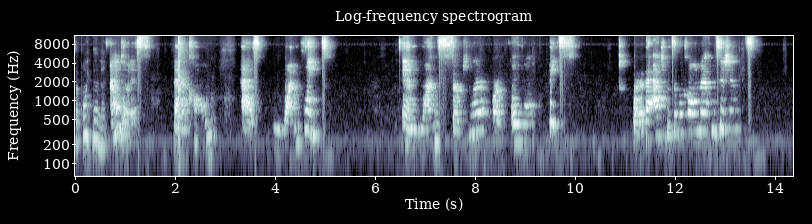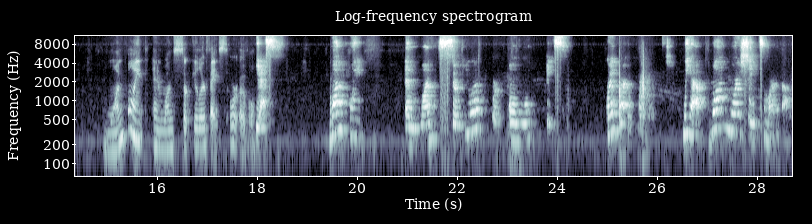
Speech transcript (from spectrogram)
the point, didn't it? I notice that a cone has one point and one circular or oval base. What are the attributes of a cone, mathematicians? One point and one circular face or oval. Yes. One point and one circular or oval base. Great work. We have one more shape to learn about.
